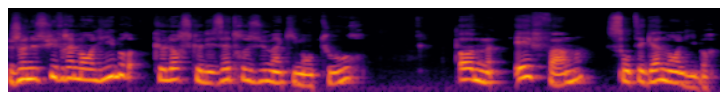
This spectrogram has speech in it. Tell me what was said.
Je ne suis vraiment libre que lorsque les êtres humains qui m'entourent, hommes et femmes, sont également libres.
